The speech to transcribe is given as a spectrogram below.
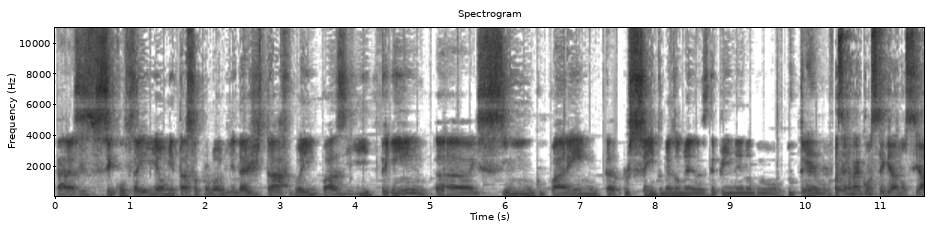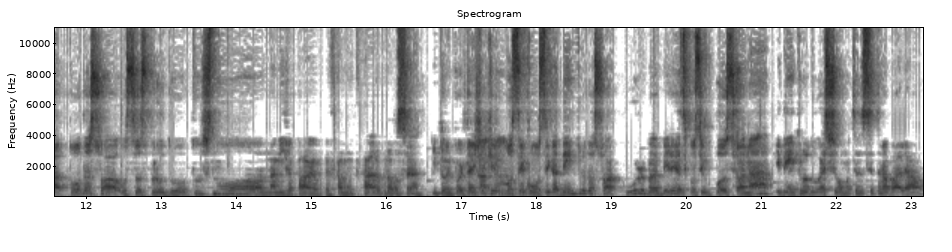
Cara, Isso. você consegue aumentar sua probabilidade de tráfego aí em quase 35, 40% mais ou menos, dependendo do, do termo. Você não vai conseguir anunciar todos os seus produtos no, na mídia paga, vai ficar muito caro para você. Então o importante é que você consiga dentro da sua curva, beleza, consiga posicionar e dentro do SEO muitas vezes você trabalhar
